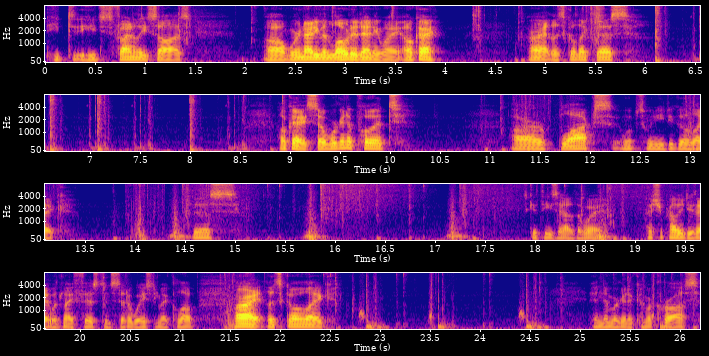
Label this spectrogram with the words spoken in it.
He, he just finally saw us. Oh, we're not even loaded anyway. Okay. All right, let's go like this. Okay, so we're to put our blocks. Whoops, we need to go like this. Let's get these out of the way. I should probably do that with my fist instead of wasting my club. All right, let's go like... And then we're to come across.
